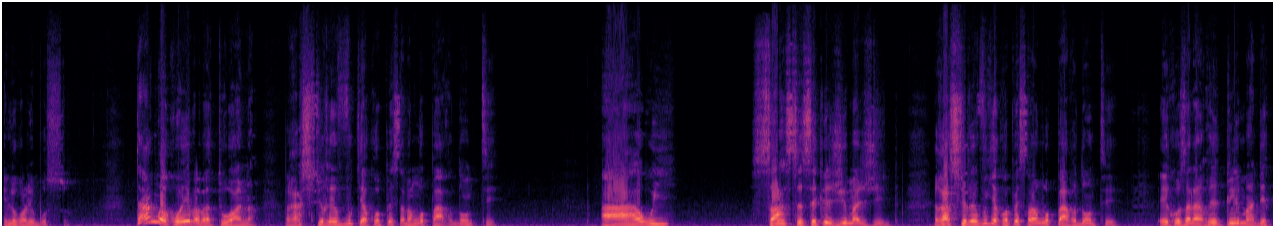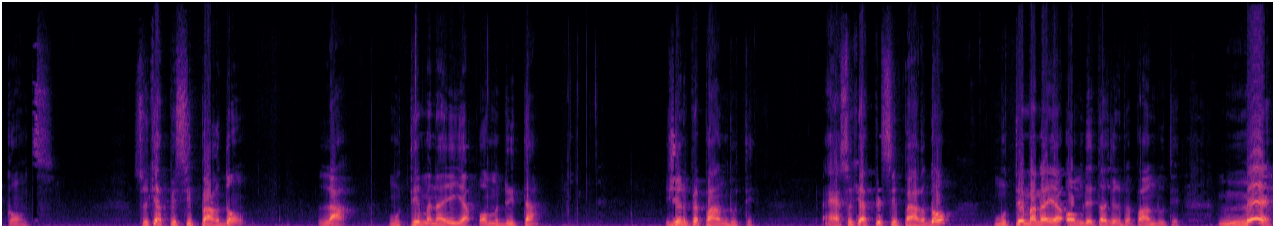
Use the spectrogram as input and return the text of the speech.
Eloko liboso ntango akoyeba bato wana rassurez-vous qu'il akopesa bango pardon ah oui ça c'est ce que j'imagine rassurez-vous qu'il akopesa bango pardon te ekozala règlement des comptes. Soki apesi pardon là na ye ya homme d'état je ne peux pas en douter. Eh, soki apesi pardon motema na ye ya homme d'état je ne peux pas en douter. Mais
